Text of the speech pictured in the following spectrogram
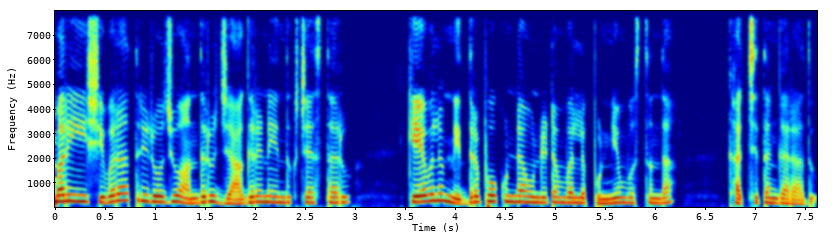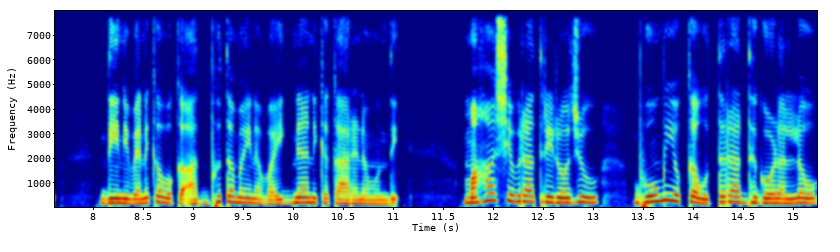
మరి ఈ శివరాత్రి రోజు అందరూ జాగరణ ఎందుకు చేస్తారు? కేవలం నిద్రపోకుండా ఉండటం వల్ల పుణ్యం వస్తుందా? ఖచ్చితంగా రాదు. దీని వెనుక ఒక అద్భుతమైన వైజ్ఞానిక కారణం ఉంది. మహాశివరాత్రి రోజు భూమి యొక్క ఉత్తరార్ధగోళంలో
